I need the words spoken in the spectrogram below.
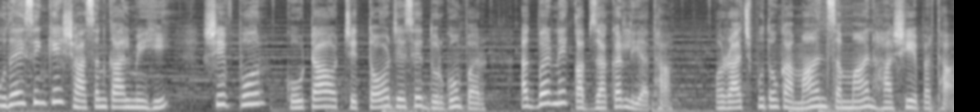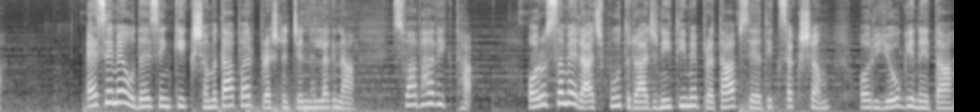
उदय सिंह के शासनकाल में ही शिवपुर, कोटा और चित्तौड़ जैसे दुर्गों पर अकबर ने कब्जा कर लिया था। और राजपूतों का मान सम्मान हाशिए पर था। ऐसे में उदय सिंह की क्षमता पर प्रश्न चिन्ह लगना स्वाभाविक था और उस समय राजपूत राजनीति में प्रताप से अधिक सक्षम और योग्य नेता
